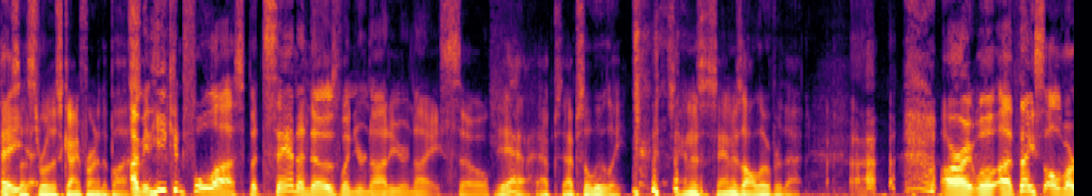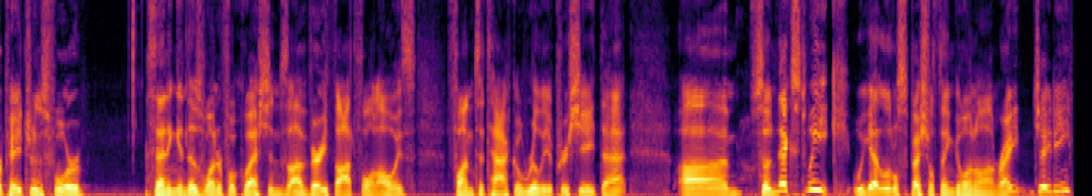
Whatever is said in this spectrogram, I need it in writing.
Hey, let's, let's, throw this guy in front of the bus. I mean, he can fool us, but Santa knows when you're naughty or nice. So yeah, ab- absolutely. Santa's Santa's all over that. all right. Well, uh, thanks to all of our patrons for sending in those wonderful questions. Uh, very thoughtful and always fun to tackle. Really appreciate that. Um, so next week we got a little special thing going on, right, JD?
